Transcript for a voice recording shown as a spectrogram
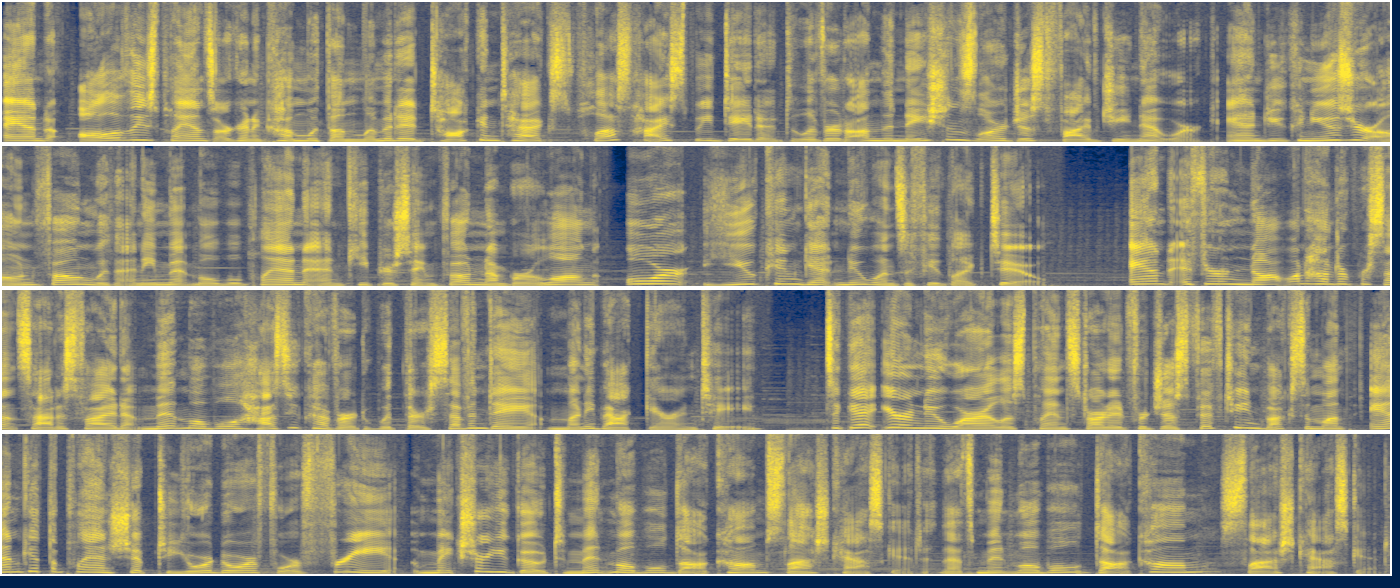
And all of these plans are going to come with unlimited talk and text plus high speed data delivered on the nation's largest 5G network. And you can use your own phone with any Mint Mobile plan and keep your same phone number along, or you can get new ones if you'd like to. And if you're not 100% satisfied, Mint Mobile has you covered with their 7 day money back guarantee. To get your new wireless plan started for just 15 bucks a month and get the plan shipped to your door for free, make sure you go to mintmobile.com slash casket. That's mintmobile.com slash casket.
